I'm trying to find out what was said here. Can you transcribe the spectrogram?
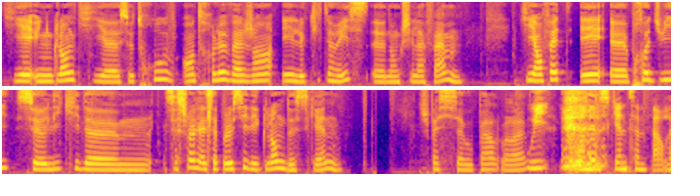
qui est une glande qui euh, se trouve entre le vagin et le clitoris, euh, donc chez la femme, qui en fait est, euh, produit ce liquide. ça, je crois qu'elle s'appelle aussi les glandes de Skene. Je sais pas si ça vous parle, voilà. Oui, le de scan, ça me parle.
